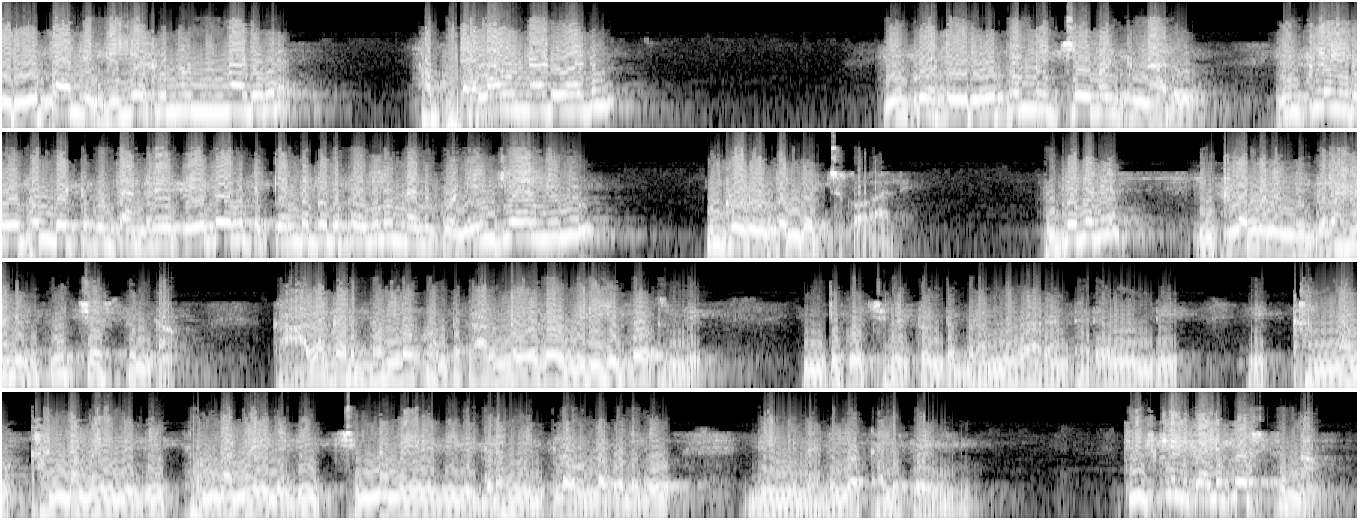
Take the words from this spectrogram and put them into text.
ఈ రూపాన్ని గీయకముందు ఉన్నాడుగా? అప్పుడు ఎలా ఉన్నాడు వాడు? ఇంకోటి ఈ రూపం మీద చేయమంటున్నారు. ఇంట్లో ఈ రూపం పెట్టుకుంటాను. రేపు ఏదో ఒకటి కింద పడి పగిలింది అనుకోండి. ఏం చేయాలి నేను? ఇంకో రూపం తెచ్చుకోవాలి. అంతే కదా? ఇంట్లో మనం విగ్రహానికి పూజ చేస్తుంటాం. కాలగర్భంలో కొంతకాలంలో ఏదో విరిగిపోతుంది. ఇంటికి వచ్చినటువంటి బ్రహ్మగారు అంటారు ఏముంది ఈ ఖండ ఖండమైనది తుండమైనది చిన్నమైనది విగ్రహం ఇంట్లో ఉండకూడదు. దీన్ని నదిలో కలిపేయండి. తీసుకెళ్ళి కలిపేస్తున్నాం.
